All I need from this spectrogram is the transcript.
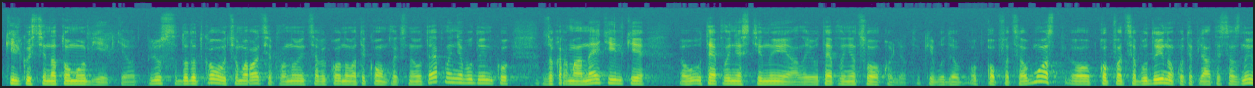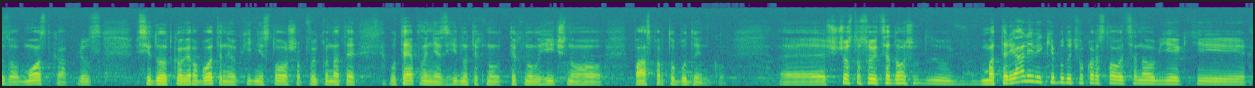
кількості на тому об'єкті. От плюс додатково в цьому році планується виконувати комплексне утеплення будинку, зокрема не тільки утеплення стіни, але й утеплення цоколю. Такий буде обкопуватися обмост, обкопуватися будинок, утеплятися знизу, обмостка, плюс всі додаткові роботи необхідні з того, щоб виконати утеплення згідно технологічного паспорту будинку. Е, Що стосується матеріалів, які будуть використовуватися на об'єкті, е,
